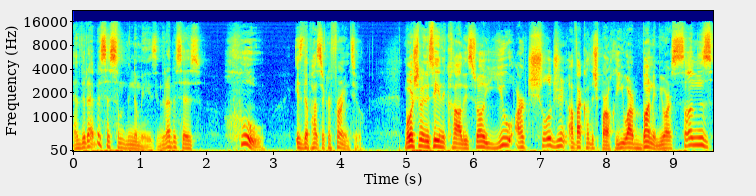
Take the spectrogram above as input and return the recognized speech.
And the Rebbe says something amazing. The Rebbe says, who is the pasuk referring to? Moshe Rabbeinu saying to Klal Yisrael, "You are children of Hakadosh Baruch Hu. You are banim. You are sons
